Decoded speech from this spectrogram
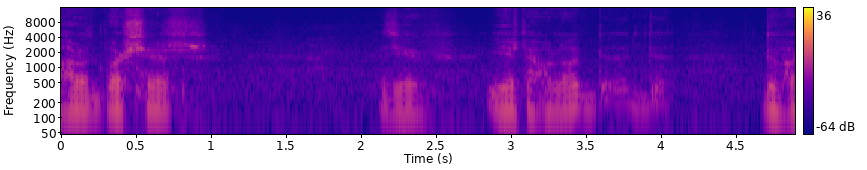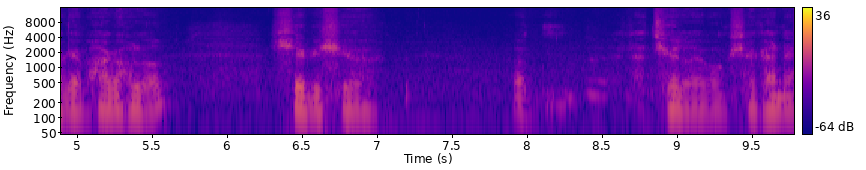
ভারতবর্ষের যে ইয়েটা হলো দুভাগে ভাগ হলো, সে বিষয়ে ছিল এবং সেখানে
